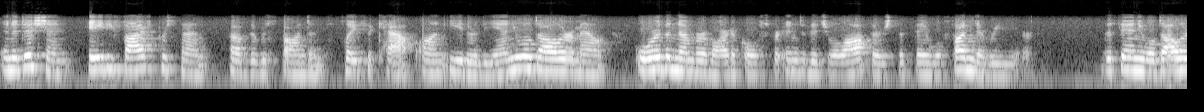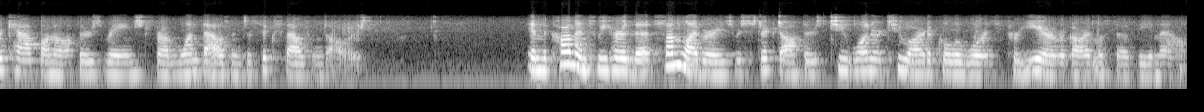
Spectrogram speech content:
In addition, 85% of the respondents place a cap on either the annual dollar amount or the number of articles for individual authors that they will fund every year. This annual dollar cap on authors ranged from $1,000 to $6,000. In the comments, we heard that some libraries restrict authors to one or two article awards per year, regardless of the amount.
